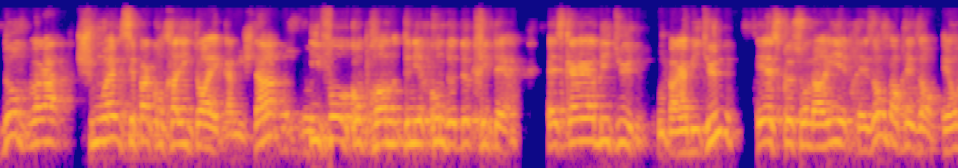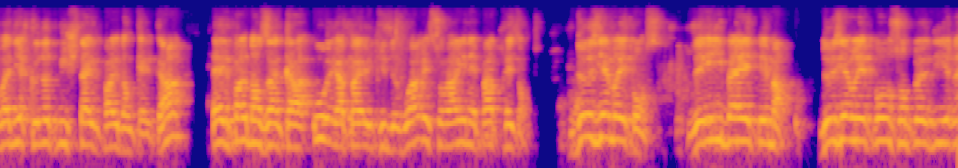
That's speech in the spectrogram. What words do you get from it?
Donc voilà, Shmuel, ce n'est pas contradictoire avec Amishta. Il faut comprendre, tenir compte de deux critères. Est-ce qu'elle a l'habitude ou pas l'habitude? Et est-ce que son mari est présent ou pas présent? Et on va dire que notre Mishnah, elle parle dans quel cas? Elle parle dans un cas où elle n'a pas l'habitude de boire et son mari n'est pas présent. Deuxième réponse. Zeiba et Tema. Deuxième réponse, on peut dire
